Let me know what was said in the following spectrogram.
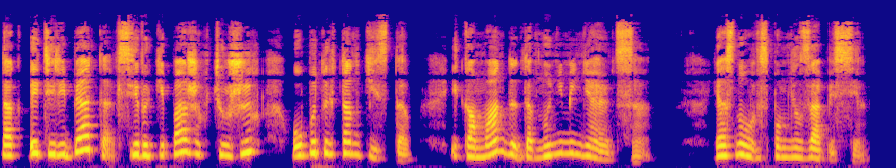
Так эти ребята все в экипажах чужих опытных танкистов, и команды давно не меняются. Я снова вспомнил записи.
